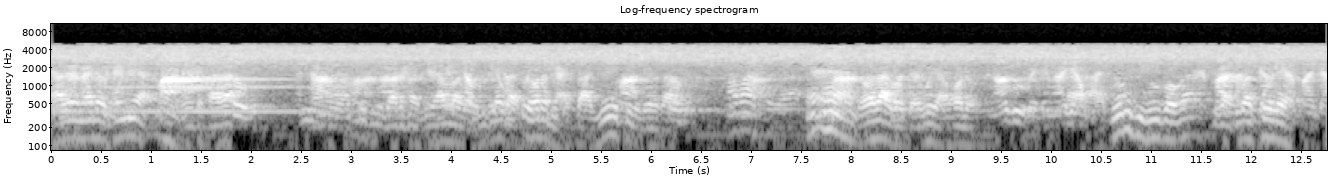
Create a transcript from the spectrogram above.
ဒါပေမဲ့လို့ဘုန်းကြီးကမှာတခါကတော့အနာသုတိပါဒနာတရားဟောတယ်ဒီလောက်ကပြောရမယ်စာရေးပြတယ်ကော ဒေါသကိုတည်ဝရဟောလို့နောက်ခုပဲငါရောက်ပါအကျိုးမရှိဘူးပေါ့ဗျာသူကဆိုးတယ်ပါတာ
